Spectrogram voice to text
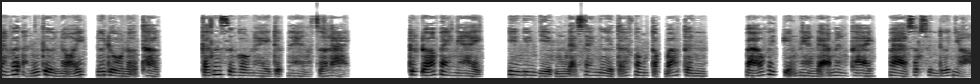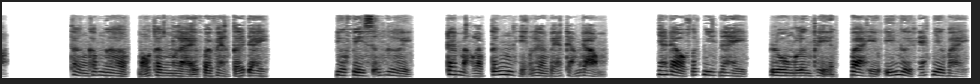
Mang với ảnh cười nổi, nói đùa nửa thật. Cánh xương hô này được nàng sửa lại. Trước đó vài ngày, Hiên viên Diệp đã sai người tới phong tộc báo tin, báo về chuyện nàng đã mang thai và sắp sinh đứa nhỏ. Thần không ngờ mẫu thân lại vội vàng tới đây. Nhu Phi sững người, trên mặt lập tức hiện lên vẻ cảm động. Nha đầu Phất Nhi này luôn lương thiện và hiểu ý người khác như vậy.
